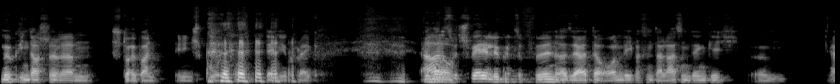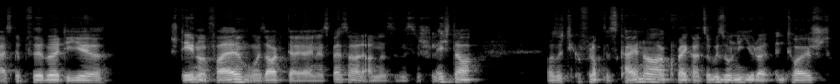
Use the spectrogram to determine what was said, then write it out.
möglichen Darsteller dann stolpern in den Spuren von Daniel Craig. Ja, genau. es wird schwer, die Lücke zu füllen. Also er hat da ordentlich was hinterlassen, denke ich. Ähm, ja, es gibt Filme, die stehen und fallen, wo man sagt, der eine ist besser, der andere ist ein bisschen schlechter. Also richtig gefloppt ist keiner. Craig hat sowieso nie oder enttäuscht.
